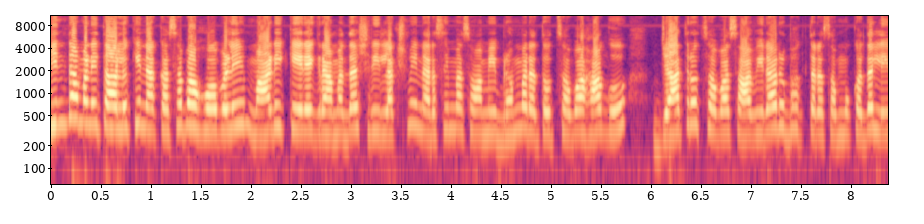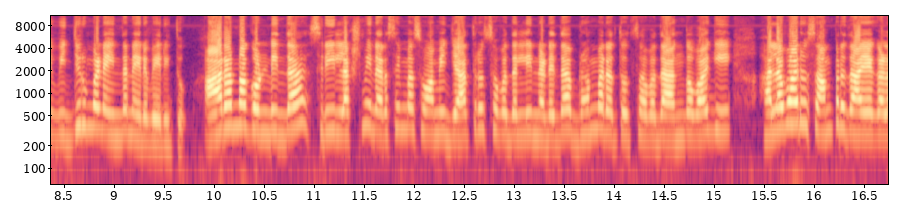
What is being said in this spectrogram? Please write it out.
ಚಿಂತಾಮಣಿ ತಾಲೂಕಿನ ಕಸಬಾ ಹೋಬಳಿ ಮಾಡಿಕೆರೆ ಗ್ರಾಮದ ಶ್ರೀ ಲಕ್ಷ್ಮೀ ನರಸಿಂಹಸ್ವಾಮಿ ಬ್ರಹ್ಮರಥೋತ್ಸವ ಹಾಗೂ ಜಾತ್ರೋತ್ಸವ ಸಾವಿರಾರು ಭಕ್ತರ ಸಮ್ಮುಖದಲ್ಲಿ ವಿಜೃಂಭಣೆಯಿಂದ ನೆರವೇರಿತು. ಆರಂಭಗೊಂಡಿದ್ದ ಶ್ರೀ ಲಕ್ಷ್ಮೀ ನರಸಿಂಹಸ್ವಾಮಿ ಜಾತ್ರೋತ್ಸವದಲ್ಲಿ ನಡೆದ ಬ್ರಹ್ಮರಥೋತ್ಸವದ ಅಂಗವಾಗಿ ಹಲವಾರು ಸಂಪ್ರದಾಯಗಳ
